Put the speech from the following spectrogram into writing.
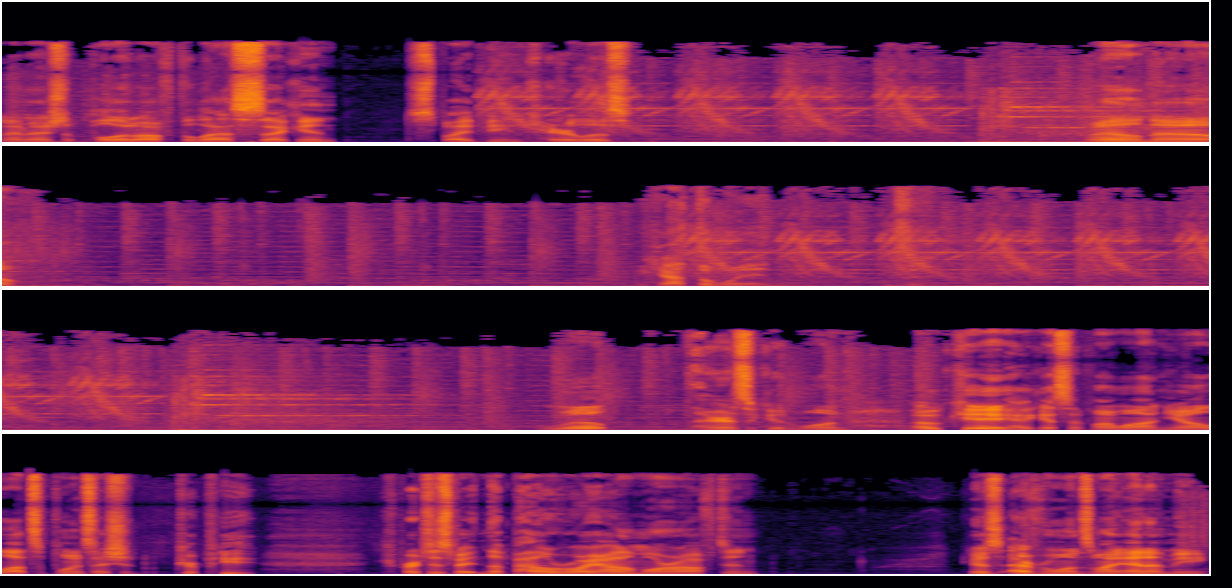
I managed to pull it off the last second, despite being careless. Well, no. We got the win. Well, there's a good one. Okay, I guess if I want, you know, lots of points, I should participate in the Battle Royale more often. Because everyone's my enemy.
